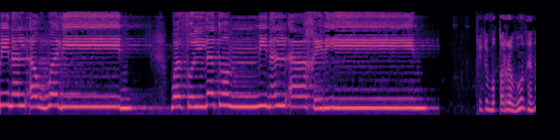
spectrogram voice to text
من الأولين. وثلة من الآخرين یہ جو مقربون ہے نا،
